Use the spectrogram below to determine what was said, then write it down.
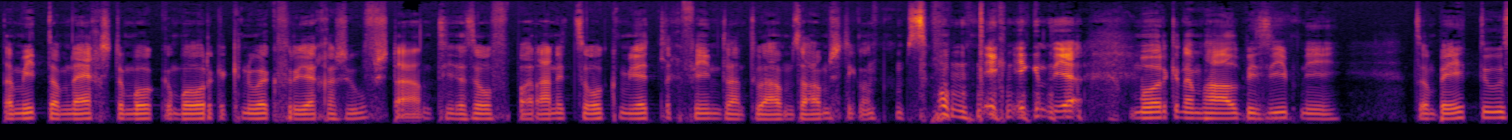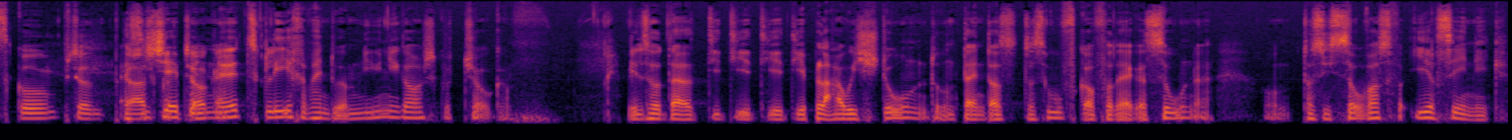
damit du am nächsten Morgen, Morgen genug früh kannst aufstehen und sie das offenbar auch nicht so gemütlich findet, wenn du auch am Samstag und am Sonntag irgendwie morgen um halb sieben zum Bett auskommst und Es ist eben joggen. nicht das Gleiche, wenn du am 9 Uhr gehst, gehst joggen. Weil so der, die, die, die, die blaue Stunde und dann das, das Aufgehen von dieser Sonne, und das ist sowas von irrsinnig.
